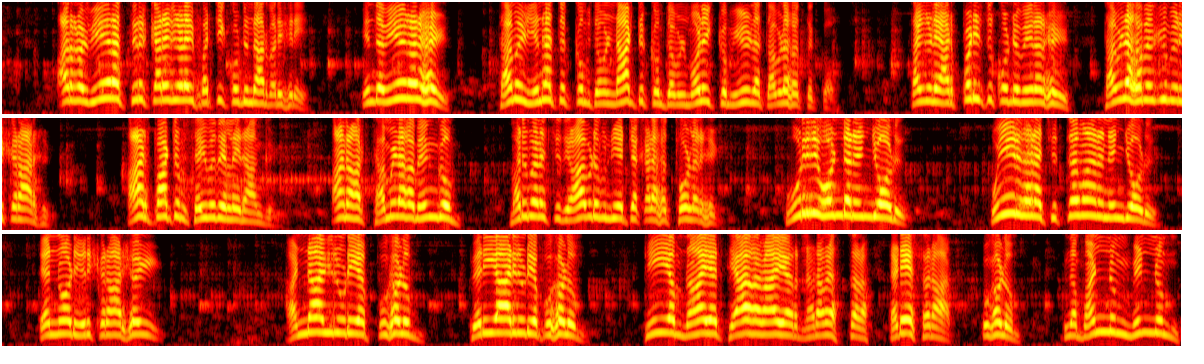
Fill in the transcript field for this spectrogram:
அவர்கள் வீர திருக்கரங்களை பற்றி கொண்டு நான் வருகிறேன். இந்த வீரர்கள் தமிழ் இனத்துக்கும் தமிழ் நாட்டுக்கும் தமிழ் மொழிக்கும் ஈழ தமிழகத்துக்கும் தங்களை அர்ப்பணித்துக் கொண்ட வீரர்கள் தமிழகம் எங்கும் இருக்கிறார்கள். ஆர்ப்பாட்டம் செய்வதில்லை நாங்கள். ஆனால் தமிழகம் எங்கும் மறுமலர்ச்சி திராவிட முன்னேற்ற கழக தோழர்கள் உறுதி கொண்ட நெஞ்சோடு உயிர்தர சித்தமான நெஞ்சோடு என்னோடு இருக்கிறார்கள். அண்ணாவினுடைய புகழும் பெரியாரினுடைய புகழும் டி எம் நாயர் தியாகராயர் நடரசர நடேசனார் புகழும். இந்த மண்ணும் விண்ணும்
